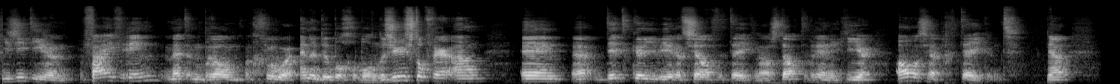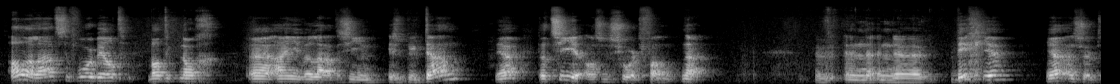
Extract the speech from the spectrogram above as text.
Je ziet hier een vijfring met een broom, een chloor en een dubbelgebonden zuurstof eraan. En dit kun je weer hetzelfde tekenen als dat, waarin ik hier alles heb getekend. Ja, allerlaatste voorbeeld wat ik nog eh, aan je wil laten zien is butaan. Ja, dat zie je als een soort van, nou, een, een, uh, wichtje, ja, een soort,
